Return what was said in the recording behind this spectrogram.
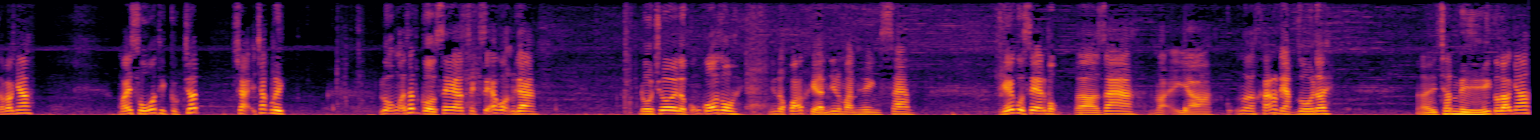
các bác nhá. Máy số thì cực chất, chạy chắc lịch. Lộ ngoại thất của xe sạch sẽ gọn gàng. Đồ chơi là cũng có rồi Như là khóa khiển, như là màn hình, sàn. Ghế của xe bọc uh, à, da loại uh, cũng à, khá là đẹp rồi đây. Đấy, chân nỉ các bác nhá.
